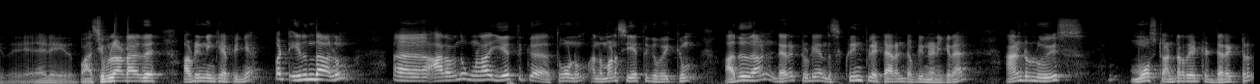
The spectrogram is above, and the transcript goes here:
இது இது பாசிபிளாடாது அப்படின்னு நீங்கள் கேட்பீங்க பட் இருந்தாலும் அதை வந்து உங்களால் ஏற்றுக்க தோணும் அந்த மனசு ஏற்றுக்க வைக்கும். அதுதான் டைரக்டருடைய அந்த ஸ்க்ரீன் பிளே டேலண்ட் அப்படின்னு நினைக்கிறேன். Andrew Louis most underrated director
